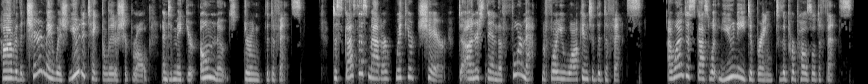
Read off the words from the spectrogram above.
However, the chair may wish you to take the leadership role and to make your own notes during the defense. Discuss this matter with your chair to understand the format before you walk into the defense. I want to discuss what you need to bring to the proposal defense.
